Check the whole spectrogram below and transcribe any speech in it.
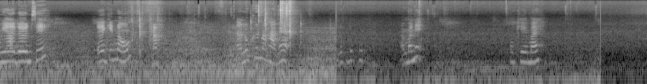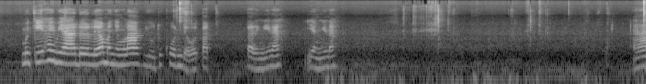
เอาเมียเดินสิเอ้ยกินนมมาเอาลุกขึ้นมาหาแม่ ลุกลุกลุกเอามานี่ โอเคไหม เมื่อกี้ให้เมียเดินแล้วมันยังลากอยู่ทุกคน เดี๋ยวตัด ตัดอย่างนี้นะ อย่างนี้นะ อ่า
